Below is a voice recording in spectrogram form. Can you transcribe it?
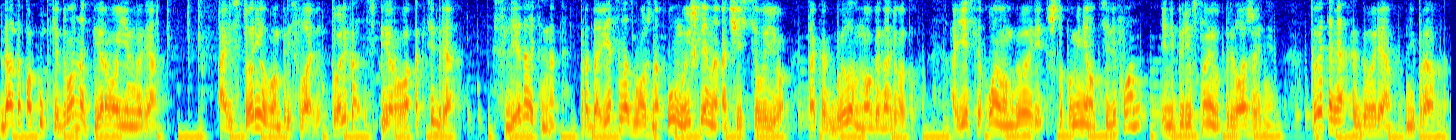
дата покупки дрона 1 января, а историю вам прислали только с 1 октября. Следовательно, продавец, возможно, умышленно очистил ее, так как было много налетов. А если он вам говорит, что поменял телефон или переустановил приложение, то это, мягко говоря, неправда.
